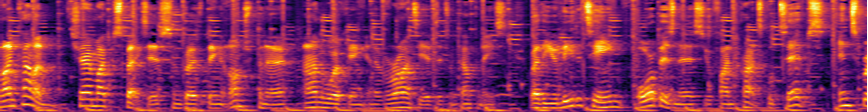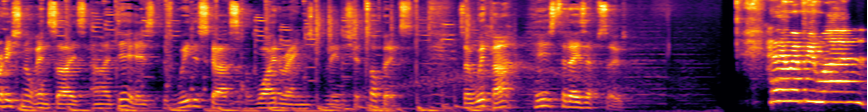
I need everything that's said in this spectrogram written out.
And I'm Callum, sharing my perspectives from both being an entrepreneur and working in a variety of different companies. Whether you lead a team or a business, you'll find practical tips, inspirational insights, and ideas as we discuss a wide range of leadership topics. So, with that, here's today's episode. Hello, everyone.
